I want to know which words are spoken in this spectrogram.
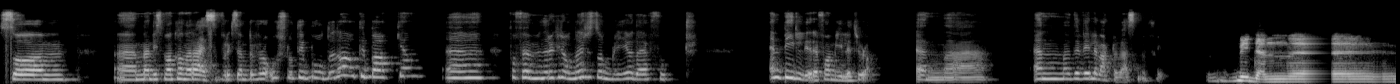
Så, men hvis man kan reise f.eks. fra Oslo til Bodø da, og tilbake igjen, Eh, for 500 kroner så blir jo det fort en billigere familietur da, enn eh, en det ville vært å reise med fly. Vil den eh,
